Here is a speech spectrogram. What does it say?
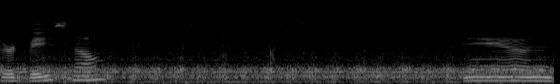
third base now. And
